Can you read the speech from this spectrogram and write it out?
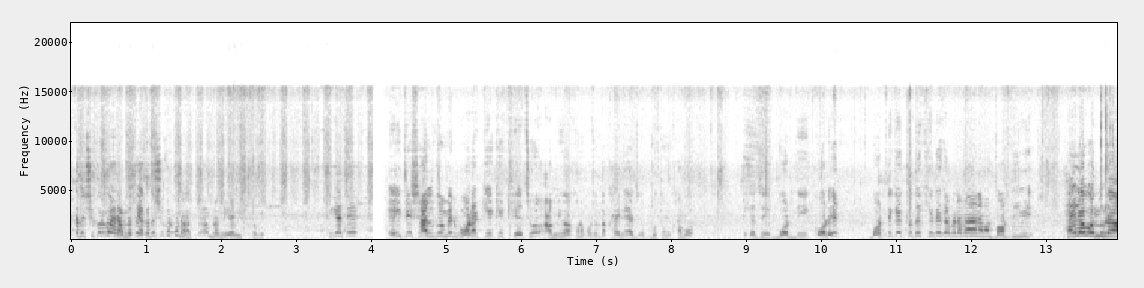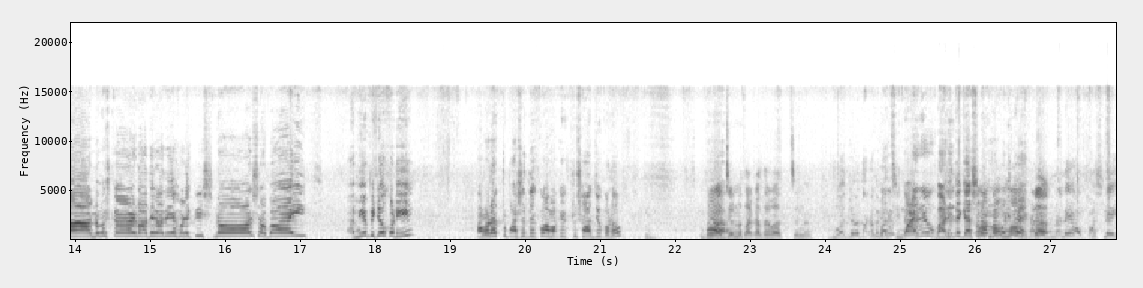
একাদশী করবে আর আমরা তো একাদশী করব না আমরা নিরামিষ খাব। ঠিক আছে? এই যে শালগমের বড়া কে কে খেয়েছো, আমিও এখনও পর্যন্ত খাইনি, আজকে প্রথম খাব। ঠিক আছে? বর্দি করে বর্দিকে একটু দেখিয়ে দে ক্যামেরাম্যান, আমার বর্দি হ্যালো বন্ধুরা, নমস্কার, রাধে রাধে, হরে কৃষ্ণ, সবাই। আমিও ভিডিও করি। আমার একটু পাশে দেখো আমাকে একটু সাহায্য করো। ধোয়ার জন্য তাকাতে পারছে না। ধোয়ার জন্য তাকাতে পারছি না। বাড়িতে গ্যাস রান্না করি তো এখানে উনানে অভ্যাস নেই।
